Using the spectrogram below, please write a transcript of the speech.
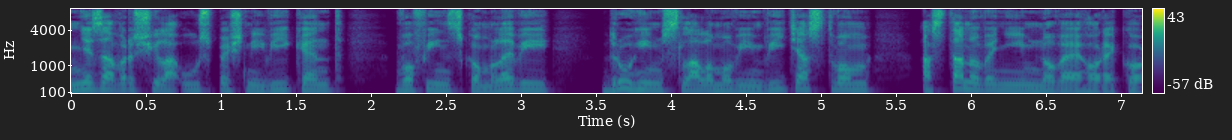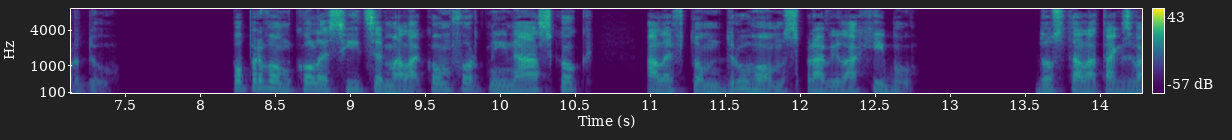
nezavršila úspešný víkend vo fínskom Levi druhým slalomovým víťazstvom a stanovením nového rekordu. Po prvom kole síce mala komfortný náskok, ale v tom druhom spravila chybu. Dostala tzv.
